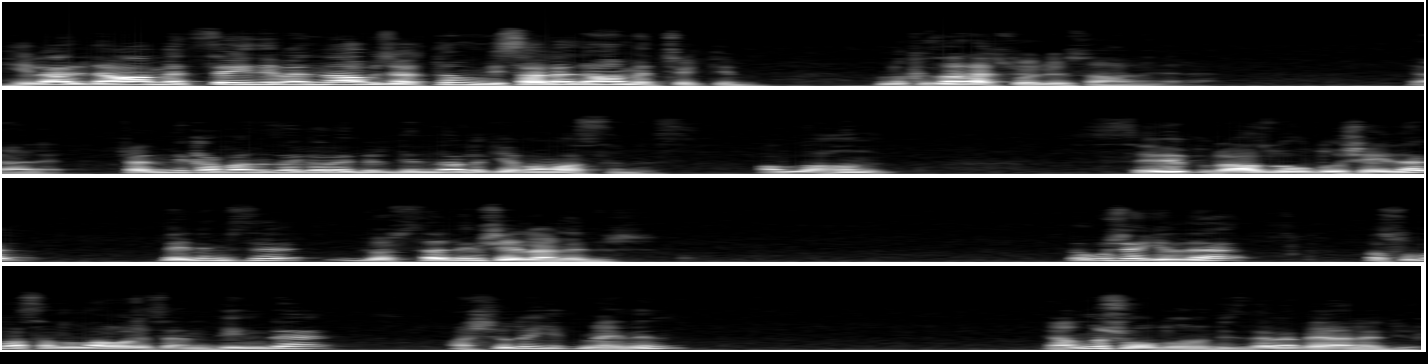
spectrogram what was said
hilal devam etseydi ben ne yapacaktım? Visale devam edecektim. Bunu kızarak söylüyor sahabelere. Yani kendi kafanıza göre bir dindarlık yapamazsınız. Allah'ın sevip razı olduğu şeyler benim size gösterdiğim şeylerdedir. Ve bu şekilde Resulullah sallallahu aleyhi ve sellem dinde aşırı gitmenin yanlış olduğunu bizlere beyan ediyor.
